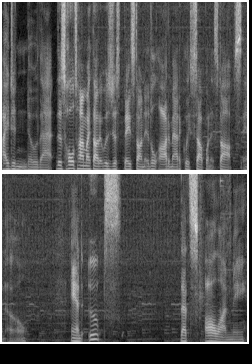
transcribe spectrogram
I didn't know that. This whole time I thought it was just based on it'll automatically stop when it stops, and oh. And oops, that's all on me.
